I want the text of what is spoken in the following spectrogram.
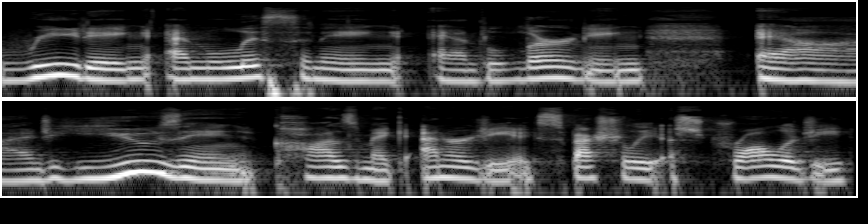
reading and listening and learning and using cosmic energy, especially astrology,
